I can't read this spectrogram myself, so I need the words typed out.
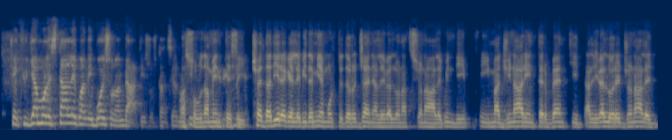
Cioè chiudiamo le stalle quando i buoi sono andati sostanzialmente? Assolutamente sì, c'è da dire che l'epidemia è molto eterogenea a livello nazionale, quindi immaginare interventi a livello regionale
